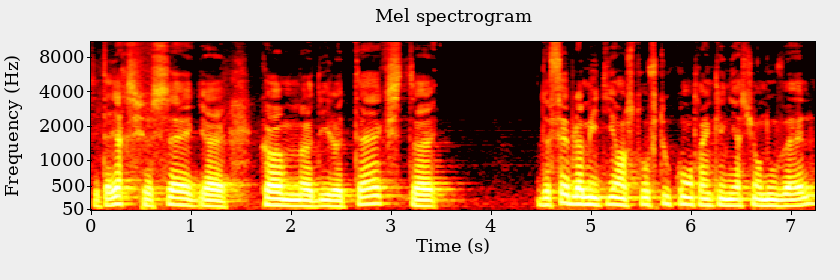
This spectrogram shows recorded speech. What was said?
C'est-à-dire que c'est, euh, comme dit le texte, de faible amitié on se trouve tout contre inclination nouvelle,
